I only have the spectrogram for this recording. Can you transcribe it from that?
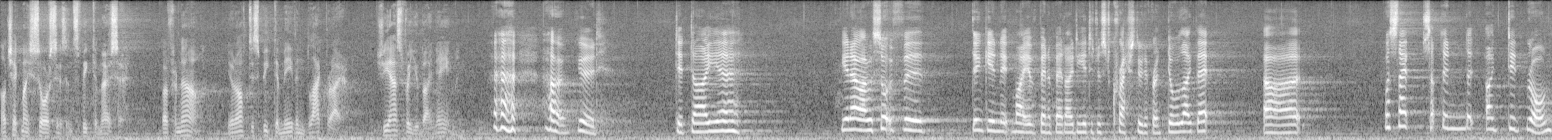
I'll check my sources and speak to Mercer. But for now, you're off to speak to Maven Blackbriar. She asked for you by name. Oh, good. Did I, uh... You know, I was sort of, uh, thinking it might have been a bad idea to just crash through the front door like that. Uh... Was that something that I did wrong?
